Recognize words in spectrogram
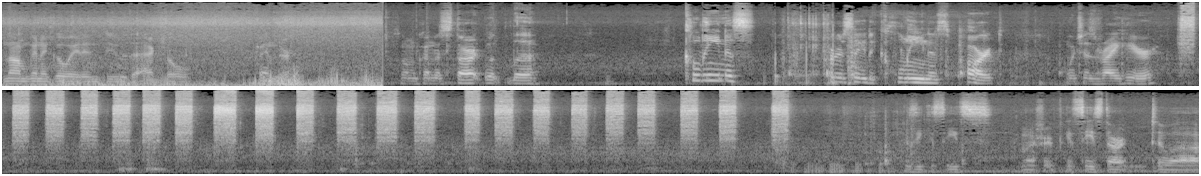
Now I'm gonna go ahead and do the actual fender. So I'm gonna start with the cleanest, per se the cleanest part, which is right here. As you can see, it's, I'm not sure if you can see it's starting to uh,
